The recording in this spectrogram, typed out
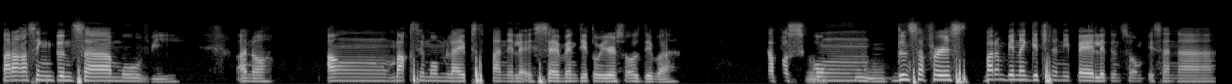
Para kasing dun sa movie, ano, ang maximum lifespan nila is 72 years old, 'di ba? Tapos kung Mm. dun sa first, parang binanggit siya ni Pele dun sa umpisa na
